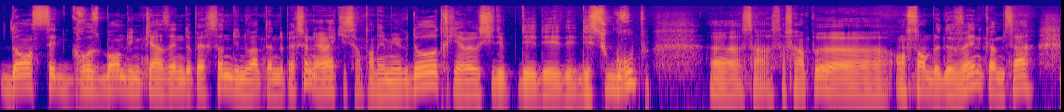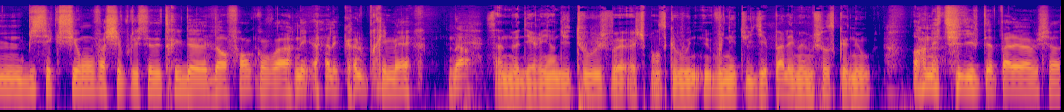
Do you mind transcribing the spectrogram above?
dans cette grosse bande d'une quinzaine de personnes, d'une vingtaine de personnes, il y en a qui s'entendaient mieux que d'autres. Il y avait aussi des, des, des, des sous-groupes. Euh, ça, ça fait un peu euh, ensemble de veines comme ça. Une bisection, enfin je sais plus, c'est des trucs d'enfants de, qu'on voit à l'école primaire. Non. Ça ne me dit rien du tout. Je, je pense que vous, vous n'étudiez pas les mêmes choses que nous. On n'étudie peut-être pas les mêmes choses.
